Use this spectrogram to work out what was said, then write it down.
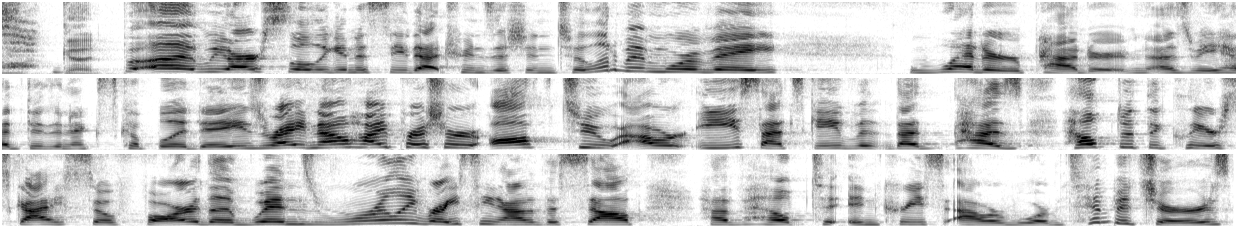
Oh, good. But uh, we are slowly going to see that transition to a little bit more of a wetter pattern as we head through the next couple of days. Right now, high pressure off to our east. That's gave it, that has helped with the clear sky so far. The winds really racing out of the south have helped to increase our warm temperatures.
